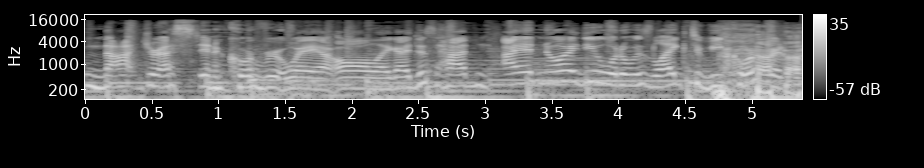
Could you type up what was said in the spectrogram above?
not dressed in a corporate way at all. Like I just hadn't I had no idea what it was like to be corporate.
